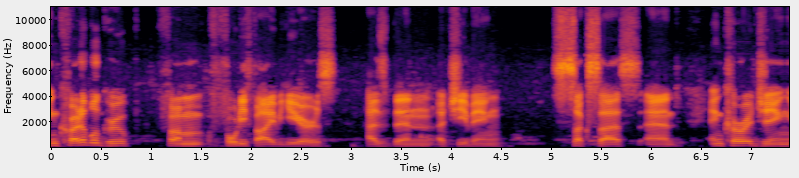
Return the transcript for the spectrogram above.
incredible group from 45 years has been achieving success and encouraging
